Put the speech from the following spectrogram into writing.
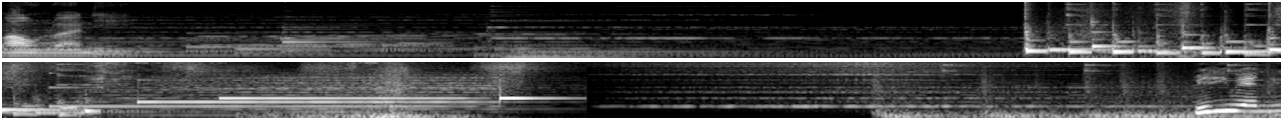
မောင်လွမ်းနီ ရေဒီယိုအန်ယူ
